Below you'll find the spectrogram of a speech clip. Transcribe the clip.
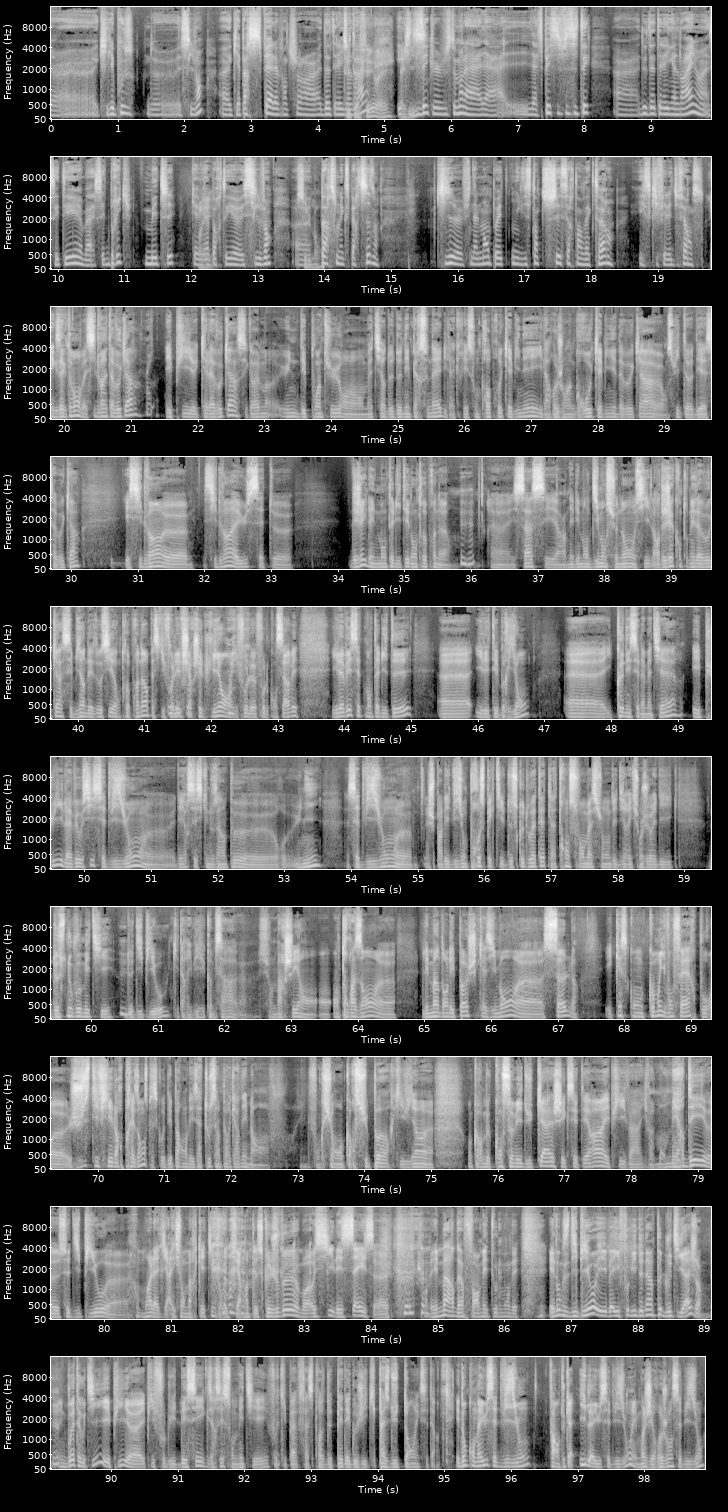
qui l'épouse de Sylvain, qui a participé à l'aventure Data Legal Drive, et qui disait que justement la, la, la spécificité de Data Legal Drive, c'était bah, cette brique métier qu'avait apporté Sylvain par son expertise qui euh, finalement peut être inexistante chez certains acteurs et ce qui fait la différence. Exactement. Bah, Sylvain est avocat. Et puis, euh, quel avocat? C'est quand même une des pointures en matière de données personnelles. Il a créé son propre cabinet. Il a rejoint un gros cabinet d'avocats, euh, ensuite DS Avocat. Et Sylvain, Sylvain a eu cette. déjà, il a une mentalité d'entrepreneur. Mhm. et ça, c'est un élément dimensionnant aussi. Alors, déjà, quand on est avocat, c'est bien d'être aussi entrepreneur parce qu'il faut aller le chercher le client, il faut le, faut le conserver. Il avait cette mentalité. Euh, il était brillant. Euh, il connaissait la matière et puis il avait aussi cette vision, euh, d'ailleurs c'est ce qui nous a un peu unis, cette vision, je parlais de vision prospective, de ce que doit être la transformation des directions juridiques, de ce nouveau métier de mmh. DPO qui est arrivé comme ça sur le marché en, trois ans, les mains dans les poches quasiment, seuls. Et qu'est-ce qu'on, comment ils vont faire pour justifier leur présence? Parce qu'au départ on les a tous un peu regardés, mais en, une fonction encore support qui vient euh, encore me consommer du cash, etc. Et puis il va, il va m'emmerder euh, ce DPO. Euh, moi, la direction marketing, j'ai envie de faire un peu ce que je veux. Moi aussi, les sales, j'en ai marre d'informer tout le monde. Et donc ce DPO, et, eh ben, il faut lui donner un peu de l'outillage, mm. une boîte à outils, et puis et puis il faut lui laisser exercer son métier. Il faut qu'il fasse preuve de pédagogie, qu'il passe du temps, etc. Et donc on a eu cette vision. Enfin, en tout cas, il a eu cette vision, et moi j'ai rejoint cette vision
